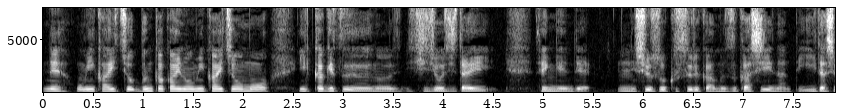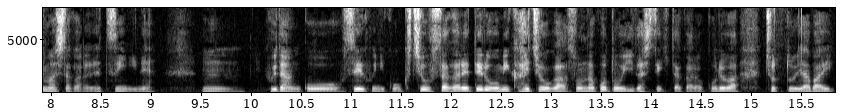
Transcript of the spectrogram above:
ね、尾身会長、分科会の尾身会長も、1ヶ月の非常事態宣言で、うん、収束するか難しいなんて言い出しましたからね、ついにね。うん。普段こう政府にこう口を塞がれてる尾身会長がそんなことを言い出してきたからこれはちょっとやばい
